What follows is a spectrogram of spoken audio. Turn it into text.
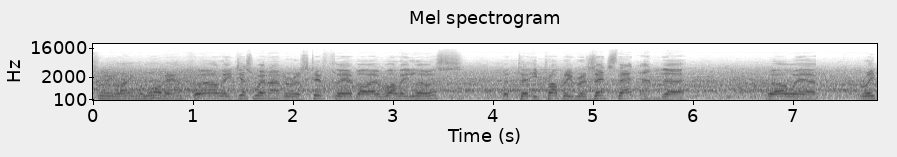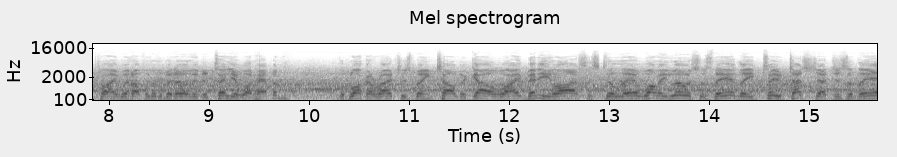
Laying the law down. Well, he just went under a stiff there by Wally Lewis, but uh, he probably resents that and, uh, well, we're replay went off a little bit early to tell you what happened. The blocker Roach is being told to go away. Benny Elias is still there. Wally Lewis is there. The two touch judges are there.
